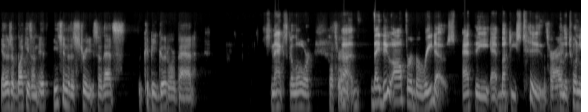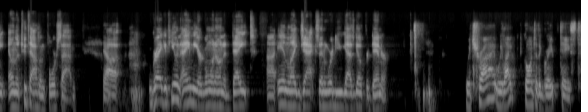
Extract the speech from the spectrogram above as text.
Yeah, there's a Buc-ee's on it, each end of the street, so that's it could be good or bad. Snacks galore. That's right. Uh, they do offer burritos at the at Buc-ee's too. That's right. On the twenty on the two thousand four side. Yeah. Uh, Greg, if you and Amy are going on a date uh, in Lake Jackson, where do you guys go for dinner? we try. We like going to the Grape Taste.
